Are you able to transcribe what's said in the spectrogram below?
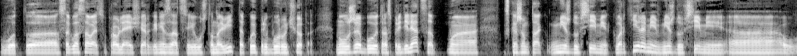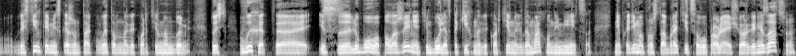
вот, э, согласовать с управляющей организацией и установить такой прибор учета. Но уже будет распределяться, э, скажем так, между всеми квартирами, между всеми э, гостинками, скажем так, в этом многоквартирном доме. То есть выход из любого положения, тем более в таких многоквартирных домах, он имеется. Необходимо просто обратиться в управляющую организацию,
